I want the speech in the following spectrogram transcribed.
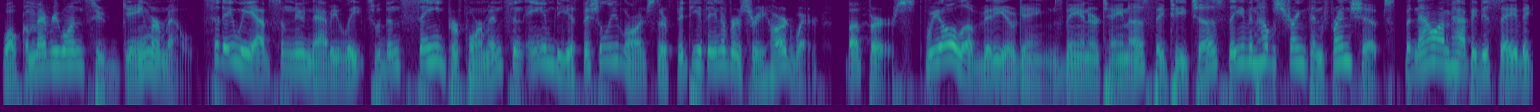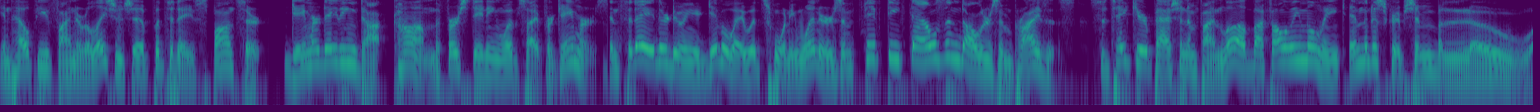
Welcome everyone to Gamer Meld. Today we have some new Navi leaks with insane performance and AMD officially launched their 50th anniversary hardware. But first, we all love video games. They entertain us, they teach us, they even help strengthen friendships. But now I'm happy to say they can help you find a relationship with today's sponsor. GamerDating.com, the first dating website for gamers. And today they're doing a giveaway with 20 winners and $50,000 in prizes. So take your passion and find love by following the link in the description below.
